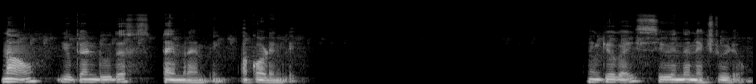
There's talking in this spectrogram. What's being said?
Now you can do the time ramping accordingly. Thank you guys. See you in the next video.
